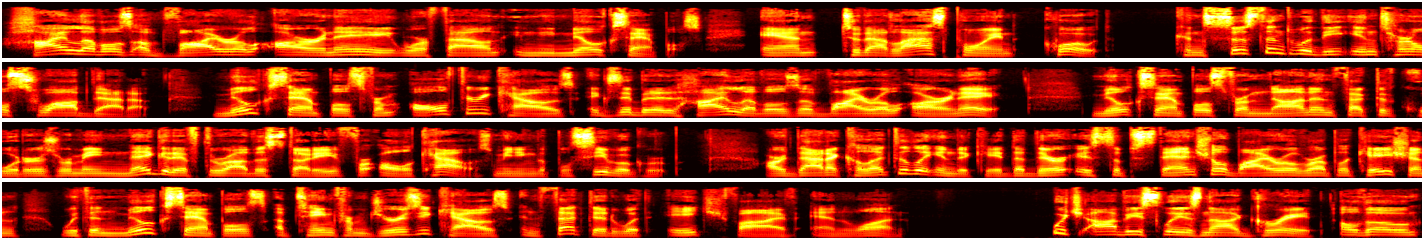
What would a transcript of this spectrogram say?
high levels of viral RNA were found in the milk samples. And to that last point, quote, Consistent with the internal swab data, milk samples from all three cows exhibited high levels of viral RNA. Milk samples from non-infected quarters remain negative throughout the study for all cows, meaning the placebo group. Our data collectively indicate that there is substantial viral replication within milk samples obtained from Jersey cows infected with H5N1. Which obviously is not great, although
